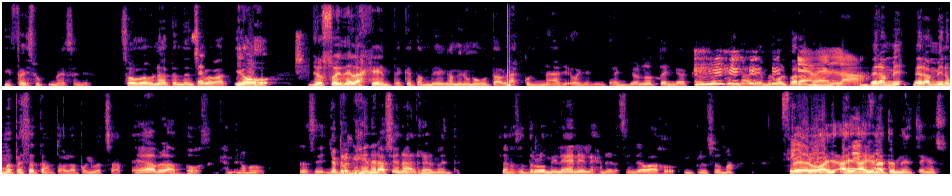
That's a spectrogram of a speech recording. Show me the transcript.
y Facebook Messenger sobre una tendencia global. Y ojo, yo soy de la gente que también a mí no me gusta hablar con nadie. Oye, mientras yo no tenga que hablar con nadie, mejor para mí. Pero a, mí. pero a mí no me pesa tanto hablar por WhatsApp. Es hablar voz, que a mí no me gusta. yo creo que es generacional, realmente. O sea, nosotros los millennials, la generación de abajo, incluso más. pero hay, hay, una tendencia en eso.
